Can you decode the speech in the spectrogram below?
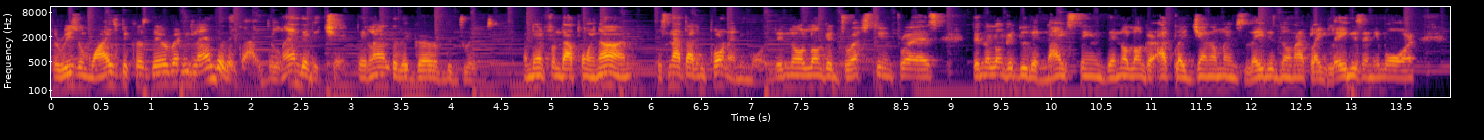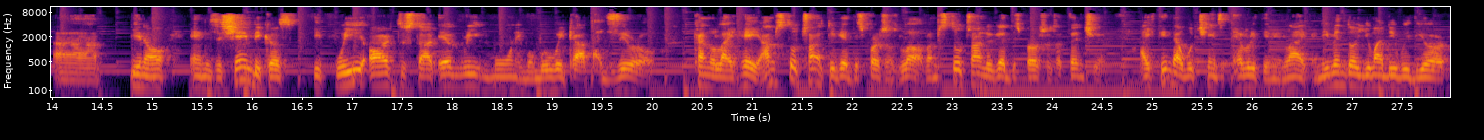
the reason why is because they already landed the guy. They landed the chick. They landed the girl of the dreams. And then from that point on it's not that important anymore. They no longer dress to impress. They no longer do the nice things. They no longer act like gentlemen. Ladies don't act like ladies anymore. Uh, you know and it's a shame because if we are to start every morning when we wake up at zero kind of like hey i'm still trying to get this person's love. I'm still trying to get this person's attention. I think that would change everything in life. And even though you might be with your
